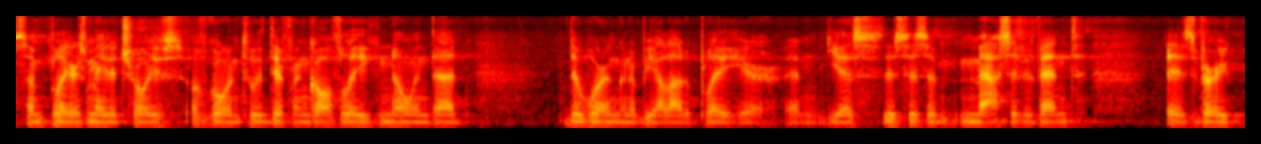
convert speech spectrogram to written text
Some players made a choice of going to a different golf league, knowing that they weren't going to be allowed to play here. And yes, this is a massive event. It's very,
